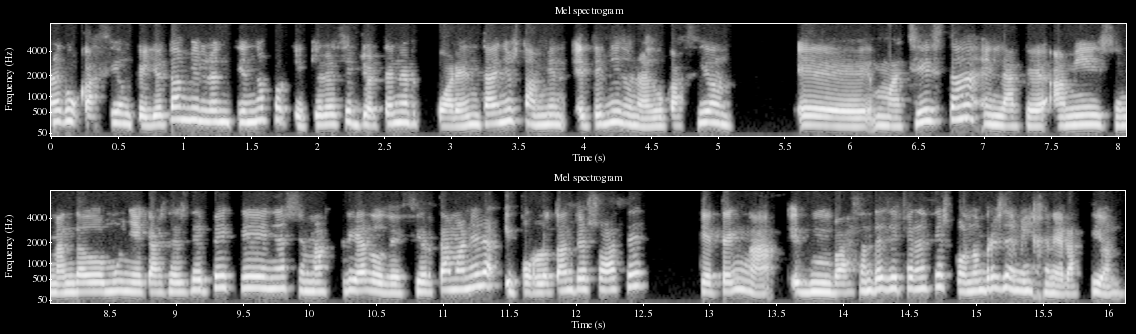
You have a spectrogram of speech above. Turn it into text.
una educación, que yo también lo entiendo porque quiero decir, yo al tener 40 años también he tenido una educación eh, machista en la que a mí se me han dado muñecas desde pequeña, se me ha criado de cierta manera y por lo tanto eso hace que tenga mm, bastantes diferencias con hombres de mi generación.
